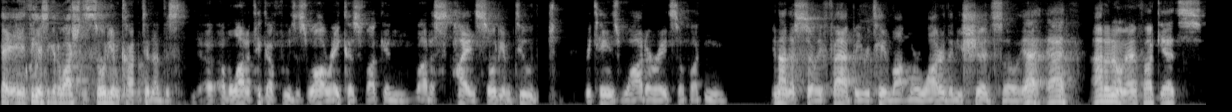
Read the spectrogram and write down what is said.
Hey, I think I you got to watch the sodium content of this of a lot of takeout foods as well, right? Because fucking a lot of high in sodium too retains water, right? So fucking you're not necessarily fat, but you retain a lot more water than you should. So yeah, I, I don't know, man. Fuck yeah, it's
